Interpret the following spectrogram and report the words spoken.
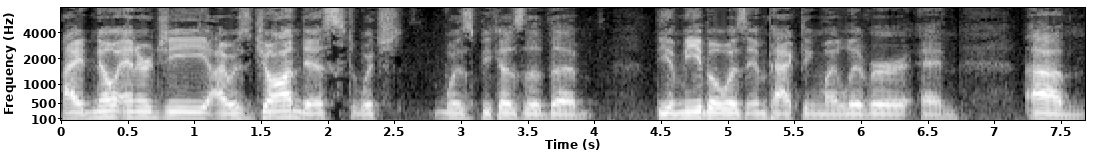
I had no energy. I was jaundiced, which was because of the the amoeba was impacting my liver and um,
